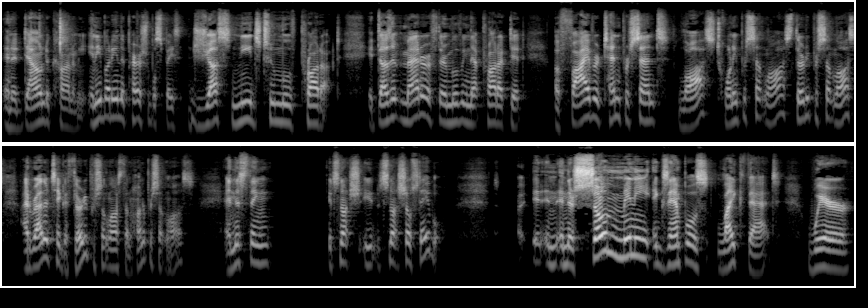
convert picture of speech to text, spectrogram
in a downed economy, anybody in the perishable space just needs to move product. It doesn't matter if they're moving that product at a 5 or 10% loss, 20% loss, 30% loss. I'd rather take a 30% loss than 100% loss. And this thing it's not it's not shelf stable. And, and there's so many examples like that where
